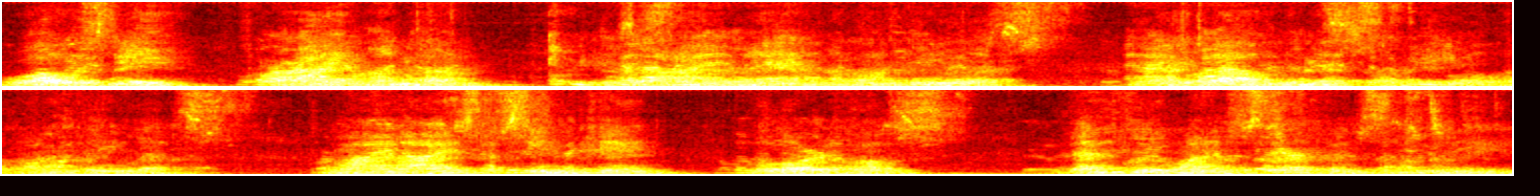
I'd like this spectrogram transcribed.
Woe is me, for I am undone, because I am a man of unclean lips, and I dwell in the midst of people of unclean lips. For mine eyes have seen the King, the Lord of hosts. Then flew one of the seraphims unto me,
